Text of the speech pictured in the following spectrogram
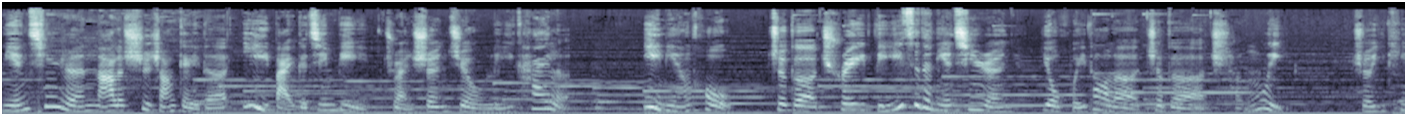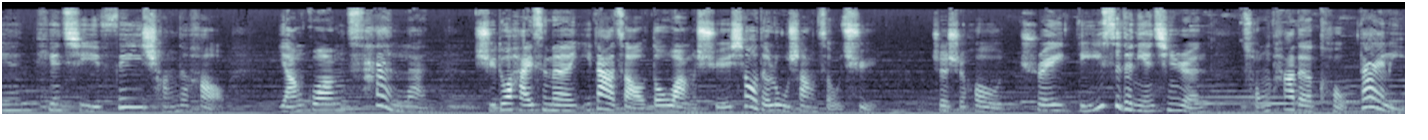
年轻人拿了市长给的一百个金币，转身就离开了。一年后，这个吹笛子的年轻人又回到了这个城里。这一天天气非常的好，阳光灿烂，许多孩子们一大早都往学校的路上走去。这时候，吹笛子的年轻人从他的口袋里。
